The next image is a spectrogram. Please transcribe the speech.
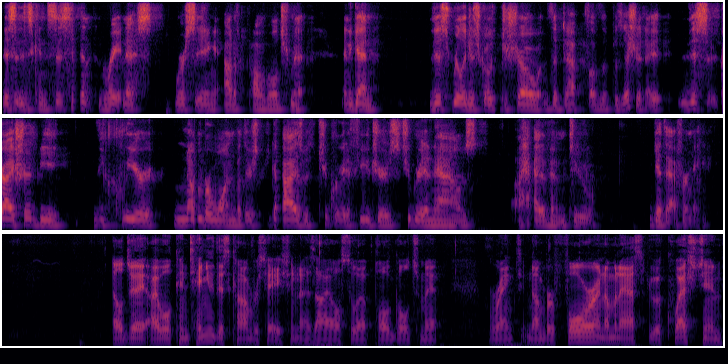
This is consistent greatness we're seeing out of Paul Goldschmidt, and again, this really just goes to show the depth of the position. It, this guy should be the clear number one, but there's guys with too great of futures, too great of nows ahead of him to get that for me. LJ, I will continue this conversation as I also have Paul Goldschmidt ranked number four, and I'm going to ask you a question.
